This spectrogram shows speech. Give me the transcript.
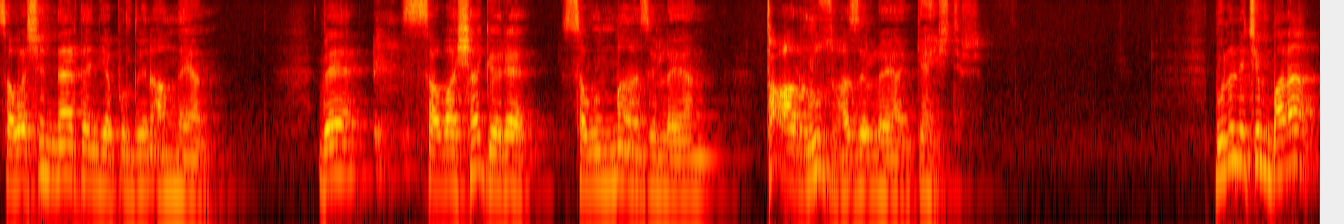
savaşın nereden yapıldığını anlayan ve savaşa göre savunma hazırlayan, taarruz hazırlayan gençtir. Bunun için bana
